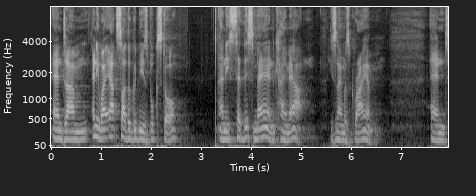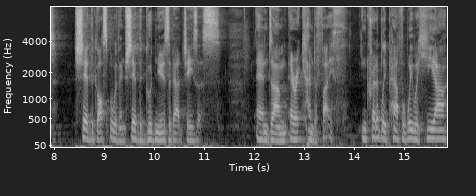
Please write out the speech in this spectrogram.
And um, anyway, outside the Good News bookstore, and he said this man came out. His name was Graham, and shared the gospel with him, shared the good news about Jesus. And um, Eric came to faith. Incredibly powerful. We were here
